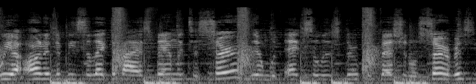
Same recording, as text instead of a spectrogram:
We are honored to be selected by his family to serve them with excellence through professional service.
